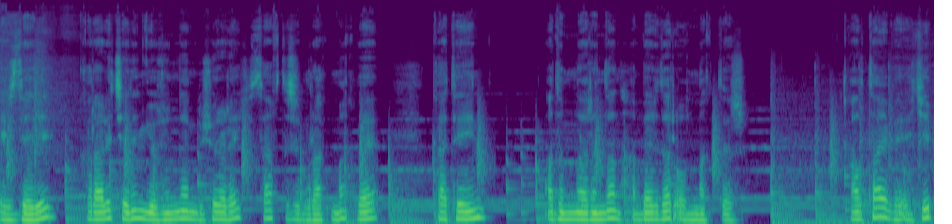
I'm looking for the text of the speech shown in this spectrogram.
Ejder'i kraliçenin gözünden düşürerek saf dışı bırakmak ve Kate'in adımlarından haberdar olmaktır. Altay ve ekip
